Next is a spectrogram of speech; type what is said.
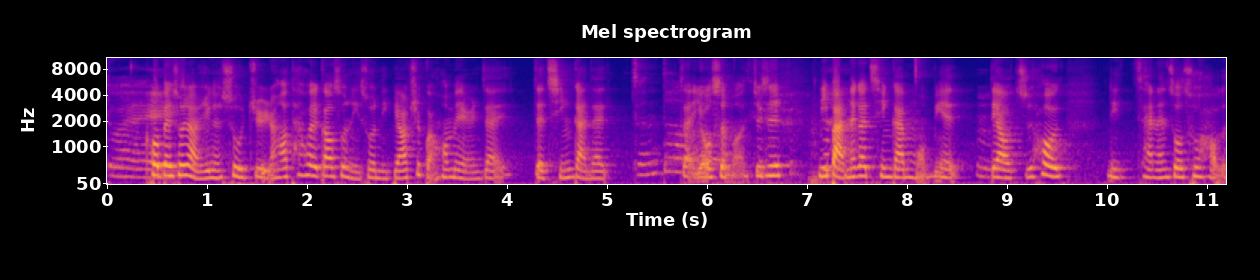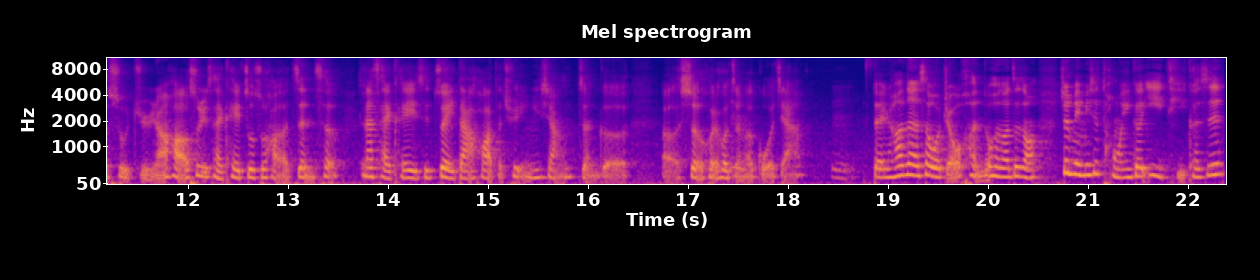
对，会被缩小成一个数据，然后他会告诉你说，你不要去管后面的人在的情感在真的在有什么，就是你把那个情感抹灭掉之后。你才能做出好的数据，然后好的数据才可以做出好的政策，那才可以是最大化的去影响整个呃社会或整个国家。嗯，对。然后那个时候我觉得有很多很多这种，就明明是同一个议题，可是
